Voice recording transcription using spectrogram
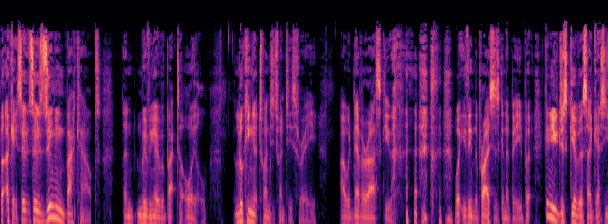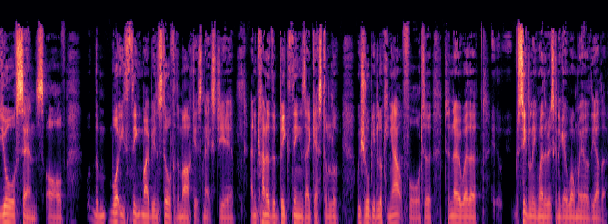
But okay, so so zooming back out and moving over back to oil, looking at 2023. I would never ask you what you think the price is going to be, but can you just give us, I guess, your sense of the what you think might be in store for the markets next year, and kind of the big things I guess to look we should all be looking out for to to know whether signaling whether it's going to go one way or the other.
